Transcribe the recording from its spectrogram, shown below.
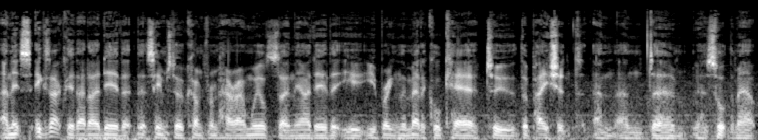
And it's exactly that idea that, that seems to have come from Harrow and Wealdstone the idea that you, you bring the medical care to the patient and, and um, sort them out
